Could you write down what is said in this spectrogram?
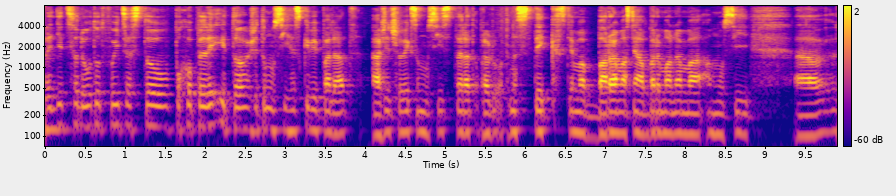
lidi, co jdou to tvojí cestou, pochopili i to, že to musí hezky vypadat a že člověk se musí starat opravdu o ten styk s těma barama, s těma barmanama a musí uh,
